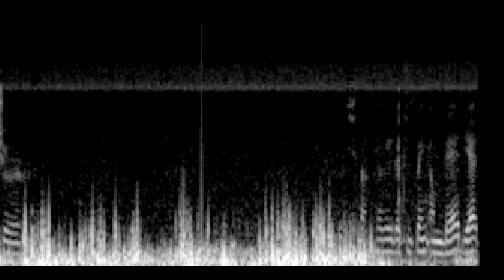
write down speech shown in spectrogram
sure. It's not really that you think I'm dead yet.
